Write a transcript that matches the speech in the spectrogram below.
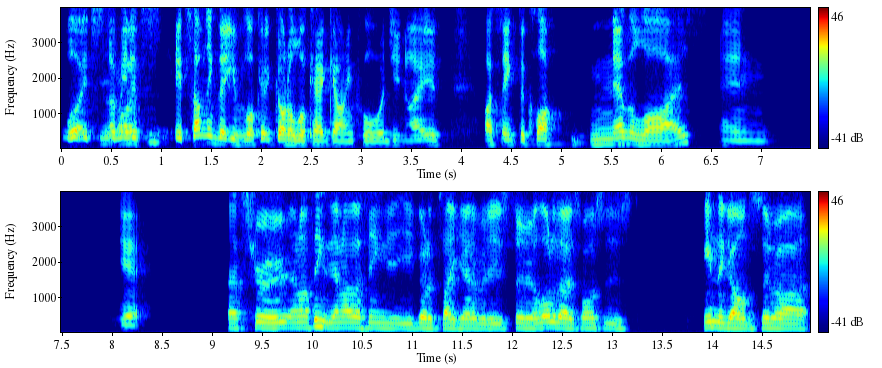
well, it's I mean, it's it's something that you've look at, got to look at going forward. You know, it, I think the clock never lies, and yeah, that's true. And I think the another thing that you've got to take out of it is too a lot of those horses in the Gold Slipper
